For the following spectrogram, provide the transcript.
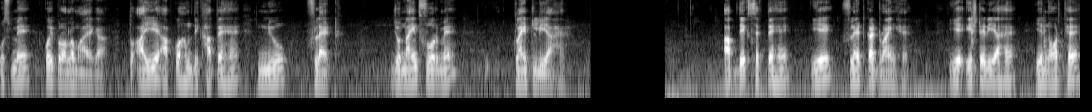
उसमें कोई प्रॉब्लम आएगा। तो आइए आपको हम दिखाते हैं न्यू फ्लैट, जो नाइन्थ फ्लोर में क्लाइंट लिया है। आप देख सकते हैं, ये फ्लैट का ड्राइंग है। ये ईस्ट एरिया है, ये नॉर्थ है,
